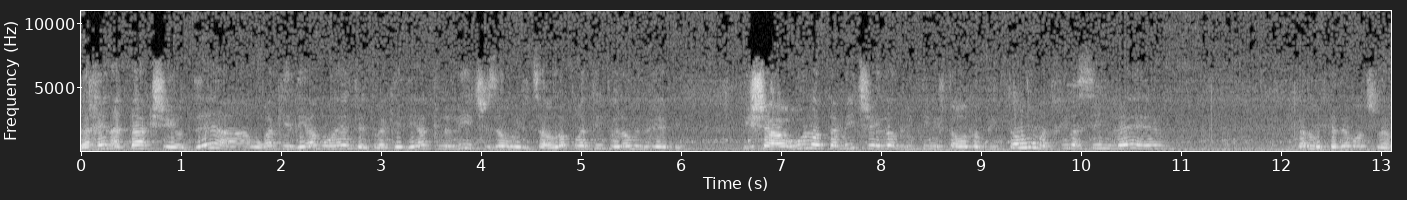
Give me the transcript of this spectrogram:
לכן אתה כשיודע, הוא רק ידיעה מועטת, רק ידיעה כללית שזהו מבצר, לא פרטית ולא מדויקת. יישארו לו תמיד שאלות בלתי נפתרות לו. פתאום הוא מתחיל לשים לב, כאן הוא מתקדם עוד שלב,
